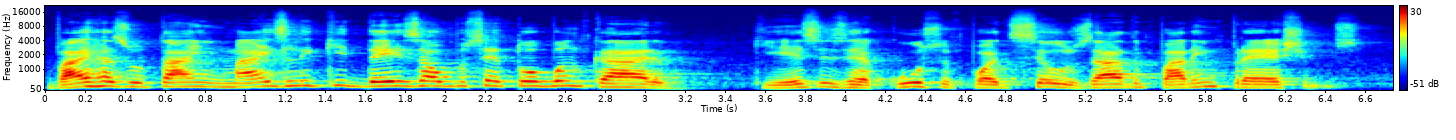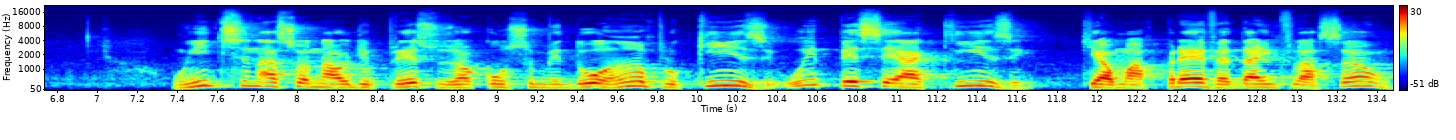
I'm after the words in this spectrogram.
Vai resultar em mais liquidez ao setor bancário, que esses recursos podem ser usados para empréstimos. O Índice Nacional de Preços ao Consumidor Amplo 15, o IPCA 15, que é uma prévia da inflação,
